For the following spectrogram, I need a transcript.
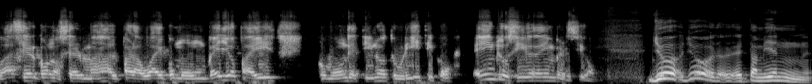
va a hacer conocer más al Paraguay como un bello país, como un destino turístico e inclusive de inversión. Yo, yo eh, también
